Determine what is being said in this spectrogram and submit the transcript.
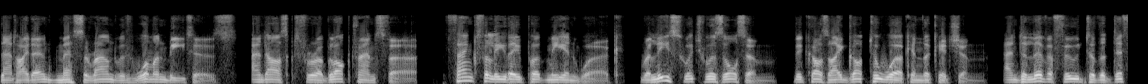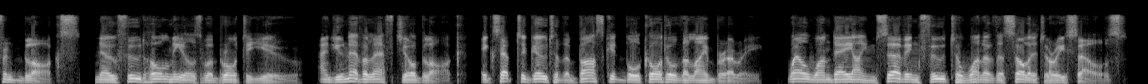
that I don't mess around with woman beaters and asked for a block transfer. Thankfully they put me in work release which was awesome because I got to work in the kitchen and deliver food to the different blocks. No food hall meals were brought to you, and you never left your block, except to go to the basketball court or the library. Well one day I'm serving food to one of the solitary cells,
